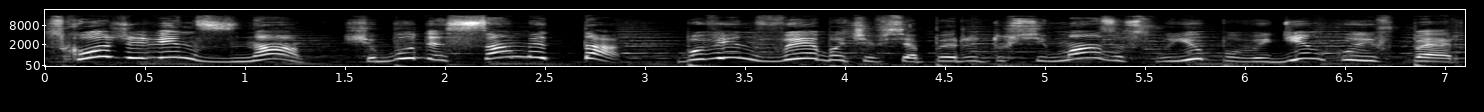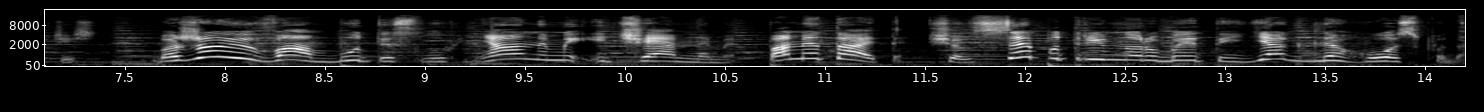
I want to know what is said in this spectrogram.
Схоже, він знав, що буде саме так, бо він вибачився перед усіма за свою поведінку і впертість. Бажаю вам бути слухняними і чемними. Пам'ятайте, що все потрібно робити як для Господа.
